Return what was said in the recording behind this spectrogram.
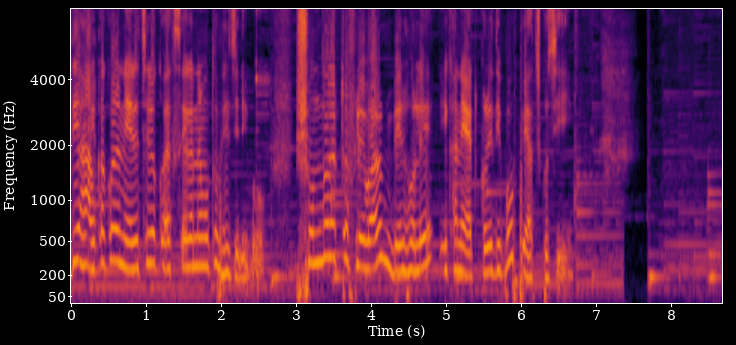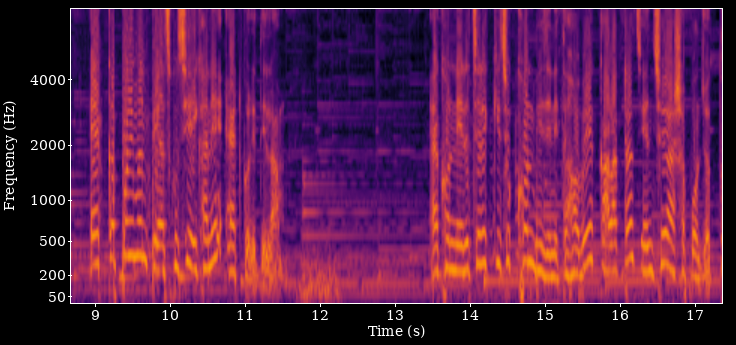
দিয়ে হালকা করে নেড়ে চেড়ে কয়েক সেকেন্ডের মতো ভেজে নিব। সুন্দর একটা ফ্লেভার বের হলে এখানে অ্যাড করে দিব পেঁয়াজ কুচি। এক কাপ পরিমাণ পেঁয়াজ কুচি এখানে অ্যাড করে দিলাম। এখন নেড়ে চেড়ে কিছুক্ষণ ভেজে নিতে হবে। কালারটা চেঞ্জ হয়ে আসা পর্যন্ত।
